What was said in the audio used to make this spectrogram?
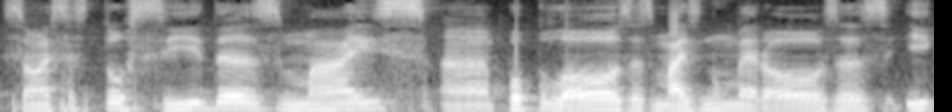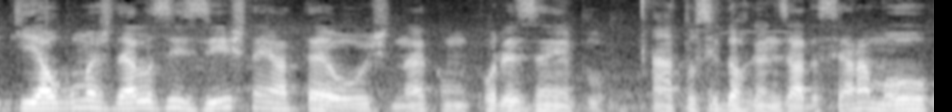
São essas torcidas mais uh, populosas, mais numerosas e que algumas delas existem até hoje, né? Como, por exemplo, a torcida organizada Ceará Amor,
